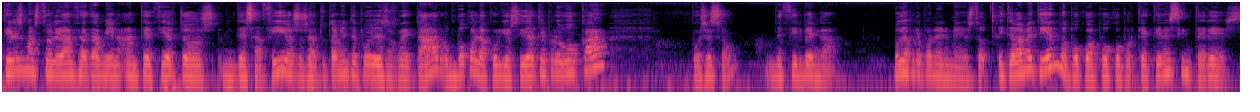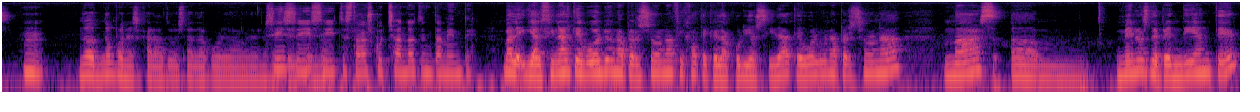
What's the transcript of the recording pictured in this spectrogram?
tienes más tolerancia también ante ciertos desafíos, o sea, tú también te puedes retar, un poco la curiosidad te provoca, pues eso, decir, venga, voy a proponerme esto. Y te va metiendo poco a poco porque tienes interés. Mm. No, no pones cara, tú estás de acuerdo ahora. que Sí, sí, sí, te estaba escuchando atentamente. Vale, y al final te vuelve una persona, fíjate que la curiosidad te vuelve una persona más, am, menos dependiente,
